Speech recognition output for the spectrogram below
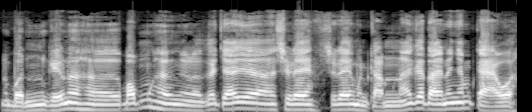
nó bệnh kiểu nó hơi bóng hơn là cái trái à, ờ, sơ đen. Sơ đen mình cầm nãy cái tay nó nhắm cào à.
